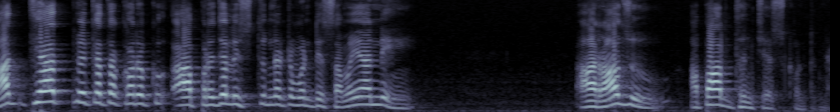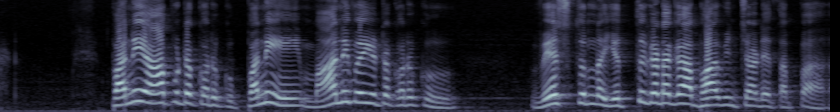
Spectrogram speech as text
ఆధ్యాత్మికత కొరకు ఆ ప్రజలు ఇస్తున్నటువంటి సమయాన్ని ఆ రాజు అపార్థం చేసుకుంటున్నాడు. పని ఆపుట కొరకు పని మానివేయుట కొరకు వేస్తున్న ఎత్తుగడగా భావించాడే తప్ప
